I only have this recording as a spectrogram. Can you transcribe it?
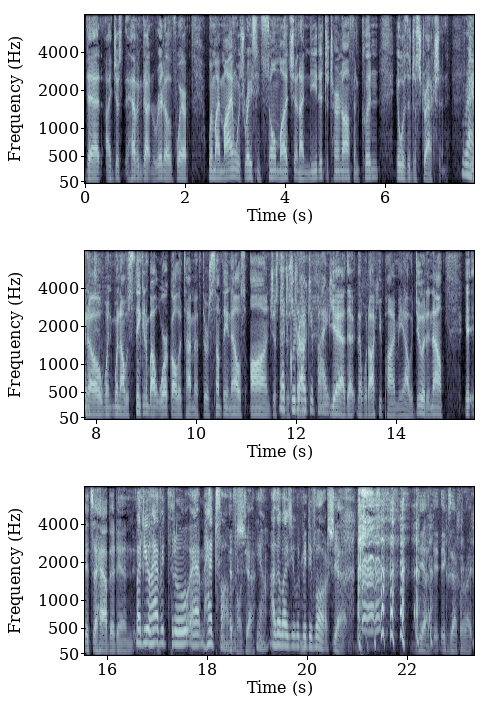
that I just haven't gotten rid of. Where when my mind was racing so much and I needed to turn off and couldn't, it was a distraction. Right. You know, when when I was thinking about work all the time, if there's something else on just that to distract, could occupy you. yeah, that that would occupy me, I would do it. And now it, it's a habit. And but you have it through um, headphones. Headphones, yeah, yeah. Otherwise, you would be divorced. Yeah, yeah, exactly right.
